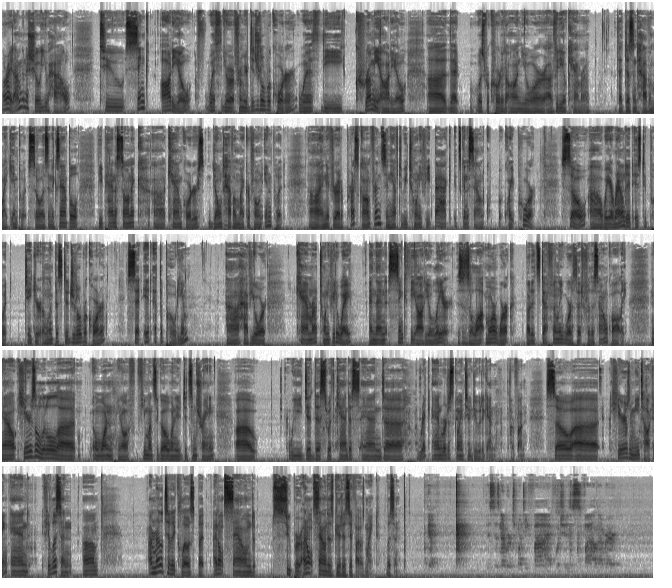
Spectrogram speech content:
Alright, I'm going to show you how to sync audio with your from your digital recorder with the crummy audio uh, that was recorded on your uh, video camera that doesn't have a mic input. So as an example, the Panasonic uh, camcorders don't have a microphone input. Uh, and if you're at a press conference and you have to be 20 feet back, it's going to sound qu quite poor. So a uh, way around it is to put take your Olympus digital recorder, set it at the podium, uh, have your camera 20 feet away, and then sync the audio later. This is a lot more work, but it's definitely worth it for the sound quality. Now, here's a little uh, one, you know, a few months ago when I did some training. Uh, we did this with Candace and uh, Rick, and we're just going to do it again for fun. So uh, here's me talking, and if you listen, um, I'm relatively close, but I don't sound super. I don't sound as good as if I was mic'd. Listen. Okay. This is number 25, which is file number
